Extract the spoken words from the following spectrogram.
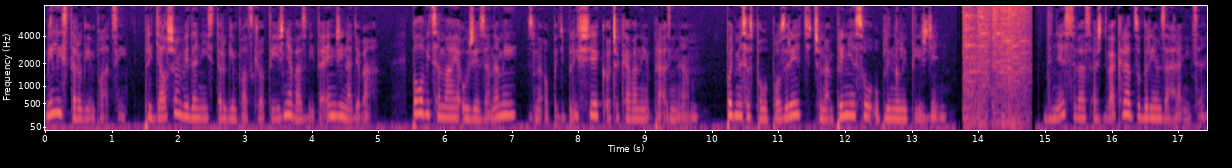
Milí starogimpláci, pri ďalšom vydaní starogimpláckého týždňa vás víta Angie Naďová. Polovica mája už je za nami, sme opäť bližšie k očakávaným prázdninám. Poďme sa spolu pozrieť, čo nám priniesol uplynulý týždeň. Dnes vás až dvakrát zoberiem za hranice.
